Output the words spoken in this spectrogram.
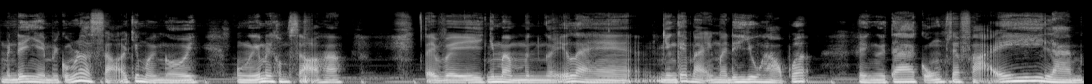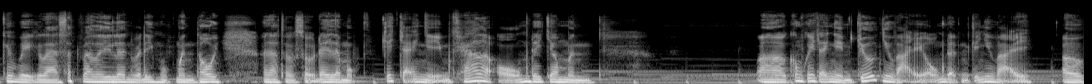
mình đi về mình cũng rất là sợ chứ mọi người. Mọi người nghĩ mình không sợ hả? Tại vì nhưng mà mình nghĩ là những cái bạn mà đi du học á thì người ta cũng sẽ phải làm cái việc là sách vali lên và đi một mình thôi. Nên là thực sự đây là một cái trải nghiệm khá là ổn để cho mình uh, có một cái trải nghiệm trước như vậy ổn định kiểu như vậy. Ừ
